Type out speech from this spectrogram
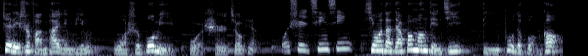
这里是反派影评，我是波米，我是胶片，我是清新，希望大家帮忙点击底部的广告。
